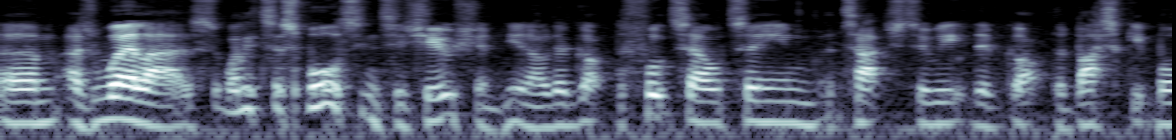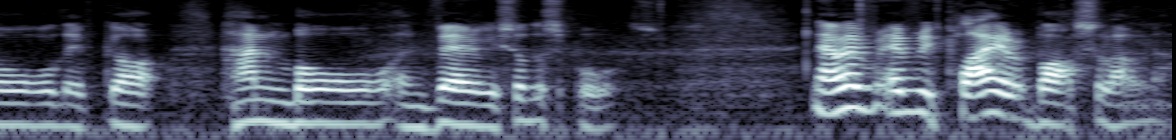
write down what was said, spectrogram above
um, as well as well, it's a sports institution. You know, they've got the futsal team attached to it. They've got the basketball. They've got handball and various other sports. Now, every, every player at Barcelona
